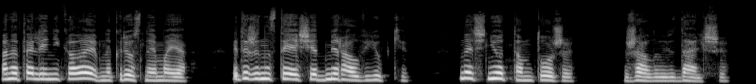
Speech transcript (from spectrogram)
А Наталья Николаевна, крестная моя, это же настоящий адмирал в юбке. Начнет там тоже. Жалуюсь дальше.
